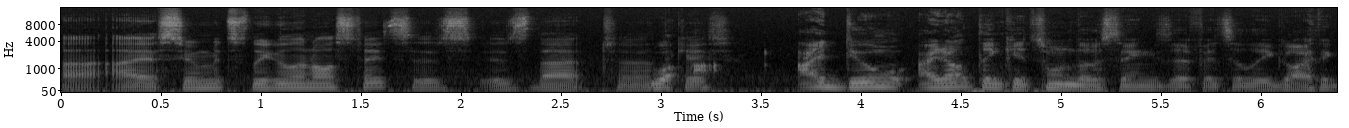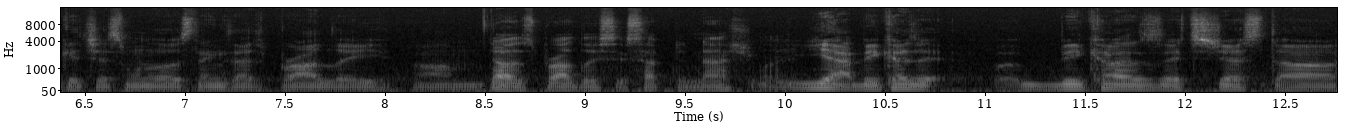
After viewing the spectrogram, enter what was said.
uh, i assume it's legal in all states is is that uh, Well, the case I do I don't think it's one of those things if it's illegal. I think it's just one of those things that's broadly um, no it's broadly accepted nationally Yeah, because it because it's just uh,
